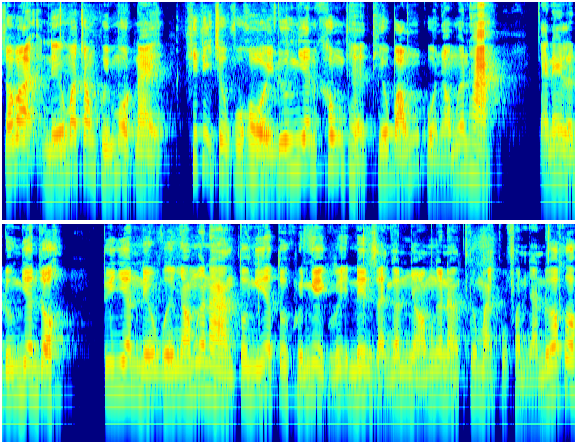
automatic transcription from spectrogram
Do vậy, nếu mà trong quý 1 này, khi thị trường phục hồi, đương nhiên không thể thiếu bóng của nhóm ngân hàng. Cái này là đương nhiên rồi. Tuy nhiên, nếu với nhóm ngân hàng, tôi nghĩ là tôi khuyến nghị quý vị nên giải ngân nhóm ngân hàng thương mại cổ phần nhà nước thôi.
